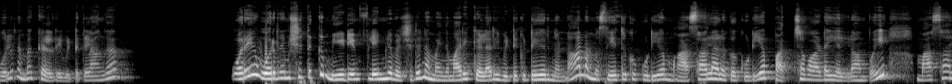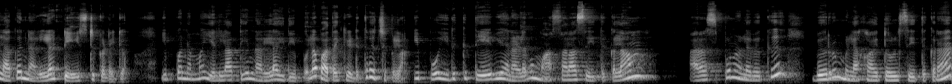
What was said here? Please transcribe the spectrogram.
போல் நம்ம கிளறி விட்டுக்கலாங்க. ஒரே ஒரு நிமிஷத்துக்கு மீடியம் ஃப்ளேமில் வச்சுட்டு நம்ம இந்த மாதிரி கிளறி விட்டுக்கிட்டே இருந்தோம்னா நம்ம சேர்த்துக்கக்கூடிய மசாலா இருக்கக்கூடிய பச்சை வாடை எல்லாம் போய் மசாலாவுக்கு நல்ல டேஸ்ட் கிடைக்கும். இப்போ நம்ம எல்லாத்தையும் நல்லா இதே போல் வதக்கி எடுத்து வச்சுக்கலாம். இப்போது இதுக்கு தேவையான அளவு மசாலா சேர்த்துக்கலாம். அரை ஸ்பூன் அளவுக்கு வெறும் மிளகாய் தூள் சேர்த்துக்கிறேன்.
